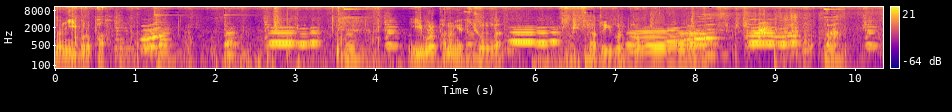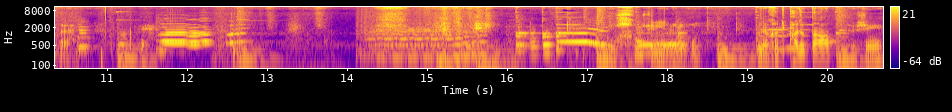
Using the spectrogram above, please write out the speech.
넌 입으로 파. 입으로 파는 게 더 좋은 거야? 나도 입으로 파. 네. 어, 하루 종일 이러고. 내가 같이 파줬다, 조시.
